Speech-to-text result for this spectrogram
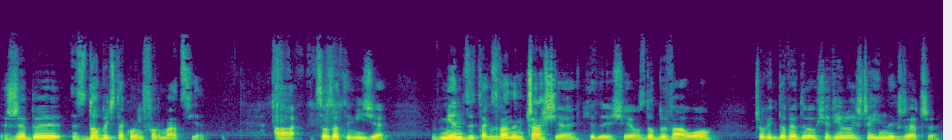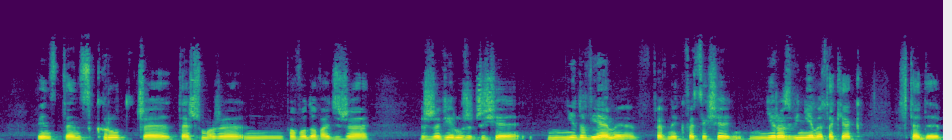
żeby zdobyć taką informację. A co za tym idzie, w między tak zwanym czasie, kiedy się ją zdobywało, człowiek dowiadywał się wielu jeszcze innych rzeczy. Więc ten skrót też może mm, powodować, że, że wielu rzeczy się nie dowiemy, w pewnych kwestiach się nie rozwiniemy tak jak wtedy.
